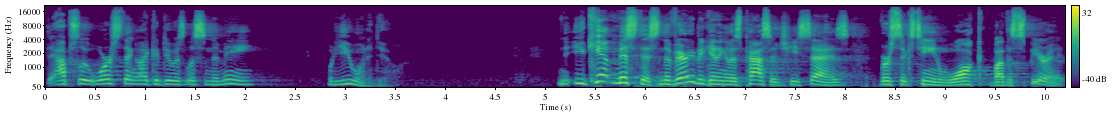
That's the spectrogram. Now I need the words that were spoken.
the absolute worst thing I could do is listen to me. What do you want to do? You can't miss this. In the very beginning of this passage, he says, verse 16, walk by the Spirit.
